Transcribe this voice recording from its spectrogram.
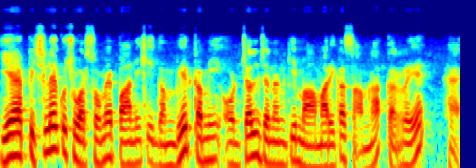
यह पिछले कुछ वर्षों में पानी की गंभीर कमी और जल जनन की महामारी का सामना कर रहे हैं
